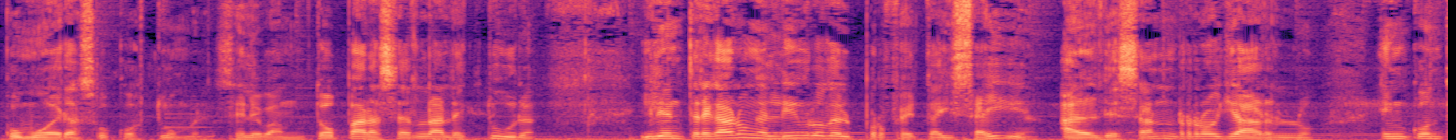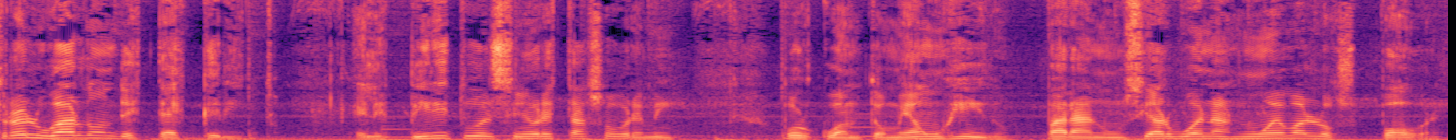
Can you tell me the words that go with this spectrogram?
como era su costumbre. Se levantó para hacer la lectura y le entregaron el libro del profeta Isaías. Al desarrollarlo, encontró el lugar donde está escrito, el Espíritu del Señor está sobre mí, por cuanto me ha ungido, para anunciar buenas nuevas a los pobres.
